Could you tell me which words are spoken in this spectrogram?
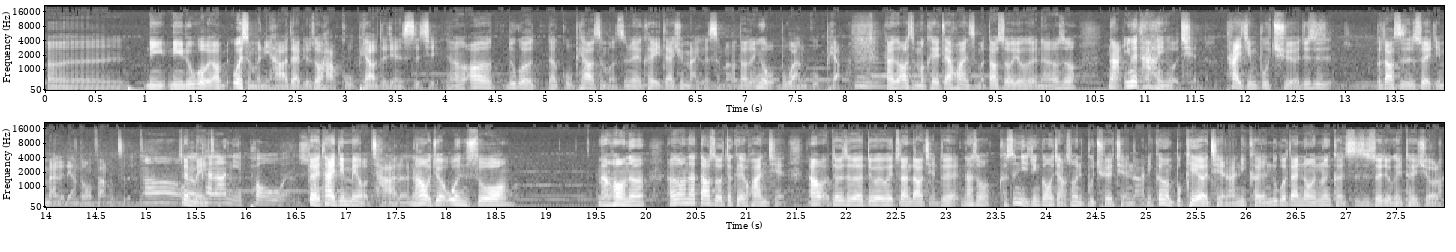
嗯、呃、你你如果要为什么你还要在比如说好股票这件事情，然后哦如果那股票什么什么可以再去买个什么，到时候因为我不玩股票，嗯，他说哦什么可以再换什么，到时候有可能。他说那因为他很有钱的，他已经不缺了，就是不到四十岁已经买了两栋房子了，哦，所以没看到你 po 文，对他已经没有差了，然后我就问说。然后呢，他说那到时候就可以换钱，然后对这个就会会赚到钱。对，那说可是你已经跟我讲说你不缺钱啊，你根本不 care 钱啊，你可能如果再弄一弄，可能四十岁就可以退休了。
